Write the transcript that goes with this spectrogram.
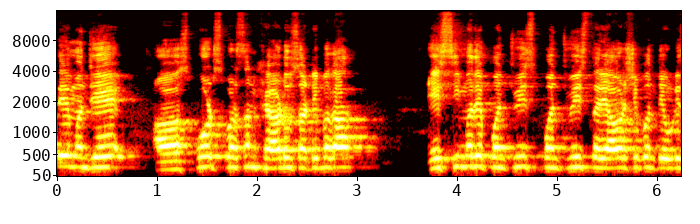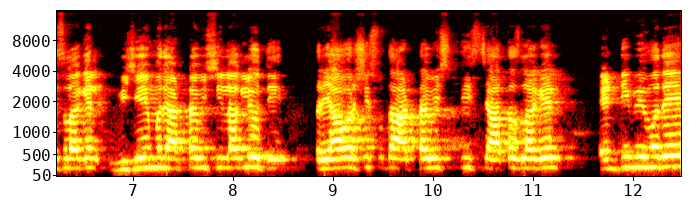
ते म्हणजे स्पोर्ट्स पर्सन खेळाडूसाठी बघा एसी मध्ये पंचवीस पंचवीस तर यावर्षी पण तेवढीच लागेल. विजयमध्ये अठ्ठावीस ची लागली होती तर यावर्षी सुद्धा अठ्ठावीस तीसच्या आतच लागेल. एनटीबी मध्ये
